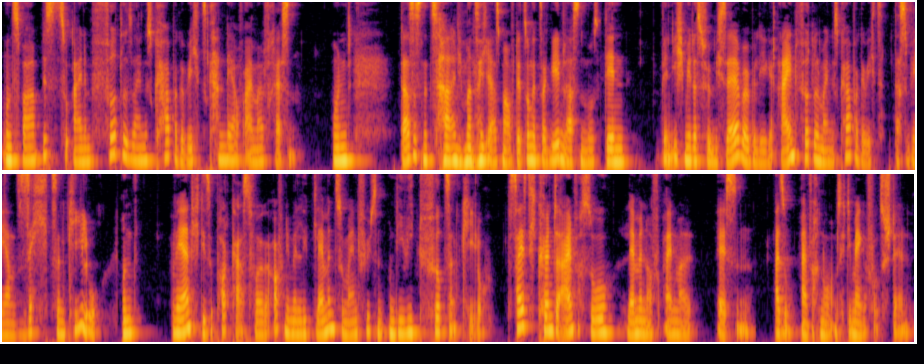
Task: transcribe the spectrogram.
Und zwar bis zu einem Viertel seines Körpergewichts kann der auf einmal fressen. Und das ist eine Zahl, die man sich erstmal auf der Zunge zergehen lassen muss. Denn wenn ich mir das für mich selber überlege, ein Viertel meines Körpergewichts, das wären 16 Kilo. Und während ich diese Podcast-Folge aufnehme, liegt Lemon zu meinen Füßen und die wiegt 14 Kilo. Das heißt, ich könnte einfach so Lemon auf einmal essen. Also einfach nur, um sich die Menge vorzustellen.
